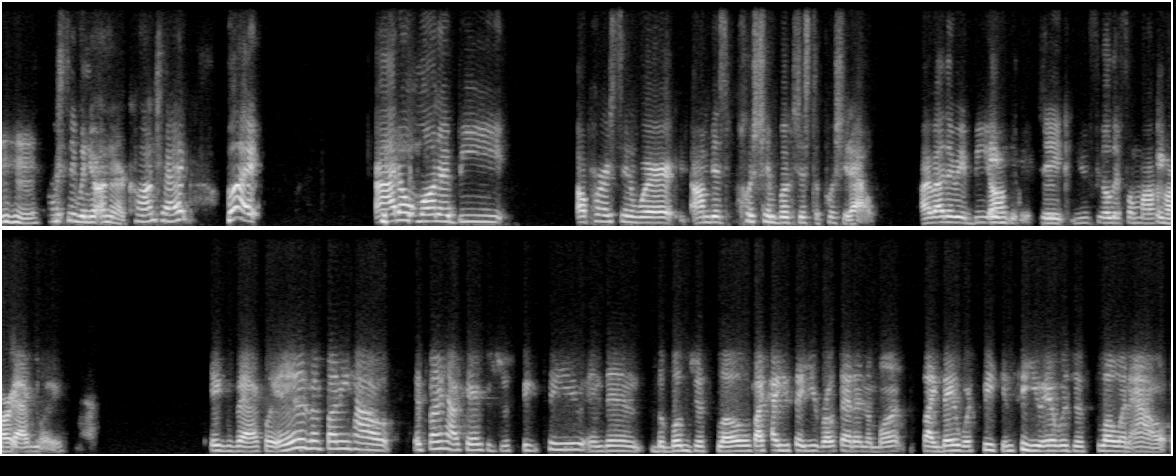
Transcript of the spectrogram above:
Mm-hmm. Especially when you're under a contract. But I don't want to be a person where I'm just pushing books just to push it out. I'd rather it be authentic. You feel it from my heart. Exactly. Exactly. And it isn't funny how it's funny how characters just speak to you and then the book just flows. Like how you say you wrote that in a month. Like they were speaking to you, it was just flowing out.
